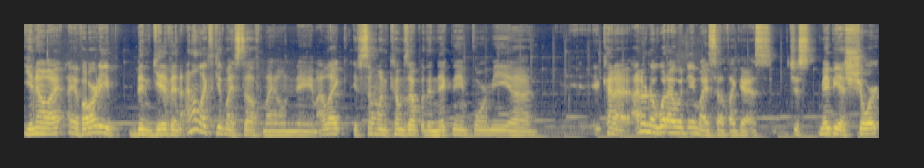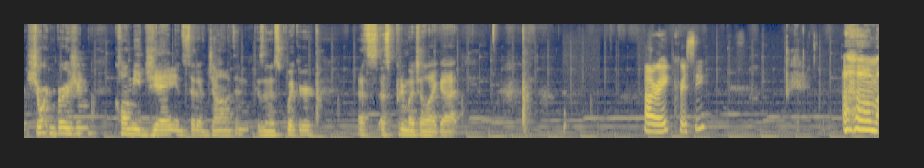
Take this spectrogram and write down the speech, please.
You know, I, I have already been given. I don't like to give myself my own name. I like if someone comes up with a nickname for me. Uh, it kind of. I don't know what I would name myself. I guess just maybe a short, shortened version. Call me Jay instead of Jonathan because then it's quicker. That's that's pretty much all I got. All right, Chrissy. Um,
